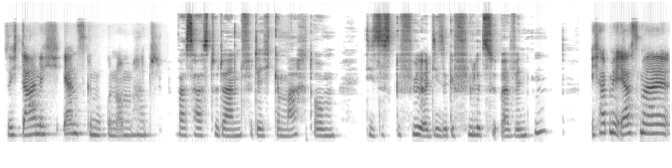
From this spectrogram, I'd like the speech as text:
sich da nicht ernst genug genommen hat. Was hast du dann für dich gemacht, um dieses Gefühl, diese Gefühle zu überwinden? Ich habe mir erstmal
